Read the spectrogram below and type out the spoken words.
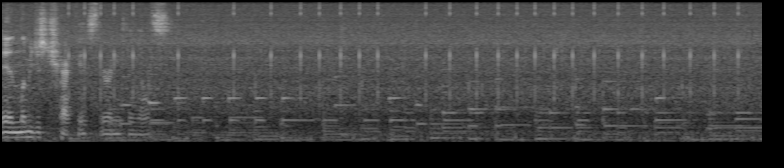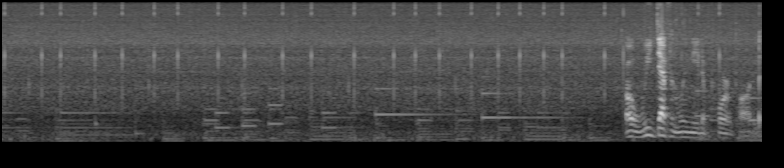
And let me just check, is there anything else? Oh, we definitely need a porta potty.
